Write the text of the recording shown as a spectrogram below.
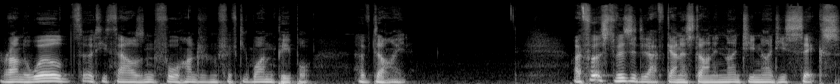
Around the world, 30,451 people have died. I first visited Afghanistan in 1996,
